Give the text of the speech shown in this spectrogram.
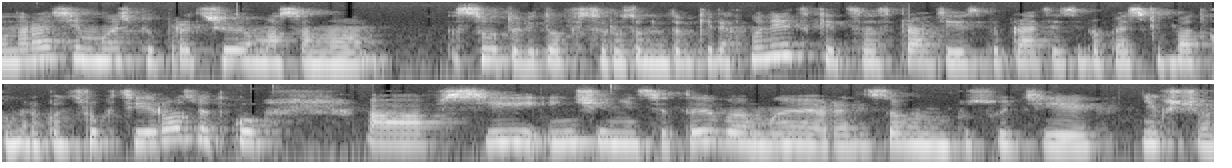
Наразі ми співпрацюємо саме суто від офісу розумне довкілля Хмельницький. Це справді співпраця з європейським банком реконструкції і розвитку. А всі інші ініціативи ми реалізовуємо по суті, якщо,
